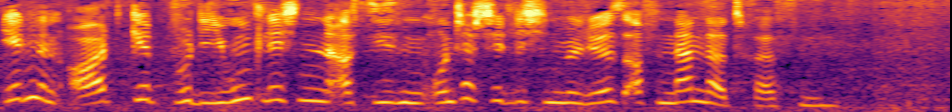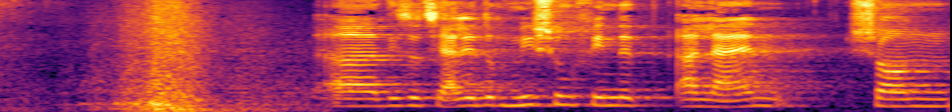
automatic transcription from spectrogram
irgendeinen Ort gibt, wo die Jugendlichen aus diesen unterschiedlichen Milieus aufeinandertreffen. Äh, Die soziale Durchmischung findet allein schon äh,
